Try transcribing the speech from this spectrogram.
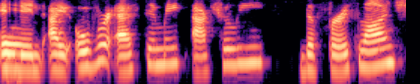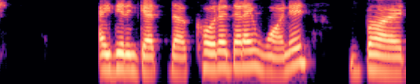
And I overestimate actually the first launch. I didn't get the quota that I wanted, but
